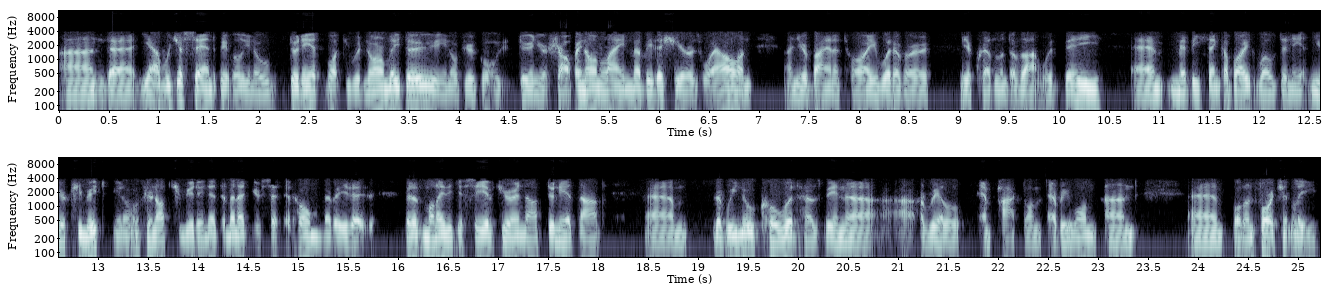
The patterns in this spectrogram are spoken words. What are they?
And uh, yeah, we're just saying to people, you know, donate what you would normally do. You know, if you're going doing your shopping online maybe this year as well, and and you're buying a toy, whatever the equivalent of that would be, um, maybe think about, well, donating your commute. You know, if you're not commuting at the minute, you're sitting at home, maybe the bit of money that you save during that, donate that. Um, we know COVID has been a, a real impact on everyone, and um, but unfortunately,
